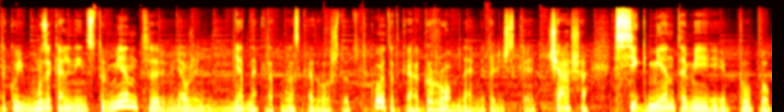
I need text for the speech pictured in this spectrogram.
такой музыкальный инструмент. Я уже неоднократно рассказывал, что это такое. Это такая огромная металлическая чаша с сегментами. По, по,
